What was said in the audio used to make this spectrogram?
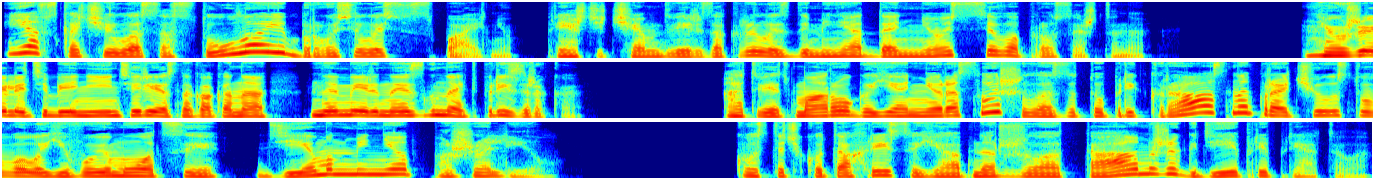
Я вскочила со стула и бросилась в спальню. Прежде чем дверь закрылась, до меня донёсся вопрос Эштона. «Неужели тебе не интересно, как она намерена изгнать призрака?» Ответ Морога я не расслышала, зато прекрасно прочувствовала его эмоции. Демон меня пожалел. Косточку Тахриса я обнаружила там же, где и припрятала.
